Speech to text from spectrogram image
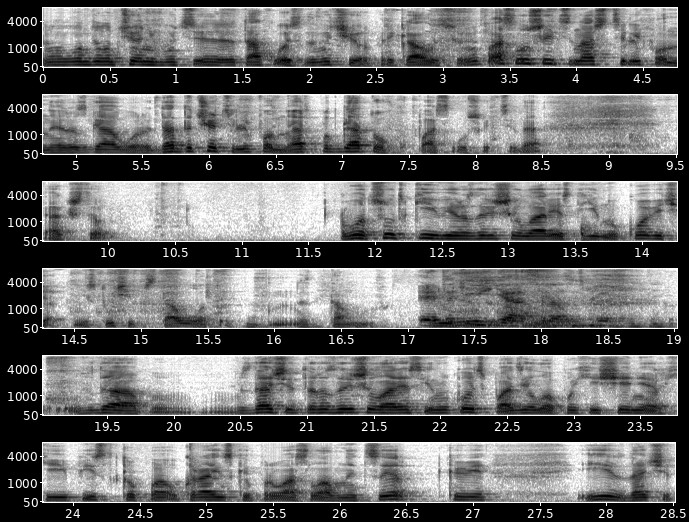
Ну, он, он что-нибудь э, такое, да вы что, прикалываетесь? Вы послушайте наши телефонные разговоры. Да, да что телефонные, артподготовку послушайте, да. Так что, вот суд в Киеве разрешил арест Януковича. Не стучи в столу, а ты, там... Это не я сразу скажу. Да, значит, разрешил арест Януковича по делу о похищении архиепископа Украинской Православной Церкви. И, значит,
